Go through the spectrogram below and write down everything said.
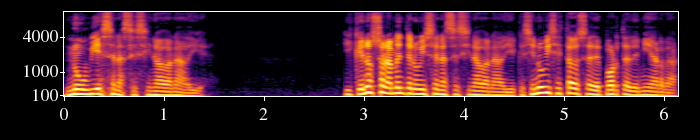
no hubiesen asesinado a nadie y que no solamente no hubiesen asesinado a nadie, que si no hubiese estado ese deporte de mierda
